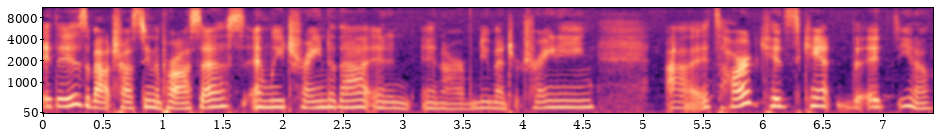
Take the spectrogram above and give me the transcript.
it is about trusting the process, and we trained that in in our new mentor training. Uh, it's hard. Kids can't. It's you know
